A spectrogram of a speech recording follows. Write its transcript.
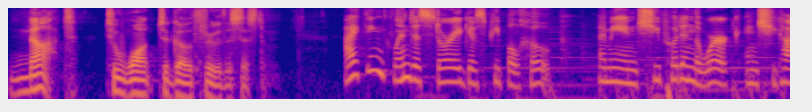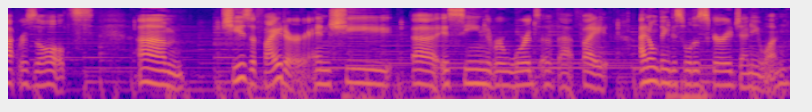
not to want to go through the system? I think Linda's story gives people hope. I mean, she put in the work and she got results. Um, she's a fighter and she uh, is seeing the rewards of that fight. I don't think this will discourage anyone.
